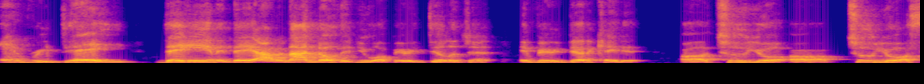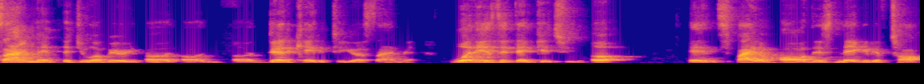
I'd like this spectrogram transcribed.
every day, day in and day out? And I know that you are very diligent and very dedicated uh, to your uh, to your assignment. That you are very uh, uh, uh dedicated to your assignment. What is it that gets you up in spite of all this negative talk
